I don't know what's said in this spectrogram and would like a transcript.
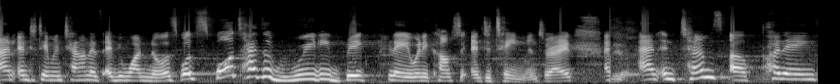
an entertainment channel, as everyone knows, but sports has a really big play when it comes to entertainment, right? And, and in terms of putting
